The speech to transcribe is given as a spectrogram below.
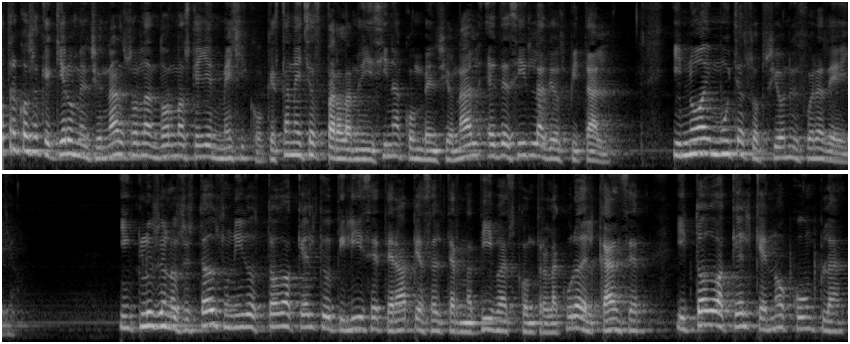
Otra cosa que quiero mencionar son las normas que hay en México, que están hechas para la medicina convencional, es decir, la de hospital, y no hay muchas opciones fuera de ella. Incluso en los Estados Unidos, todo aquel que utilice terapias alternativas contra la cura del cáncer y todo aquel que no cumpla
